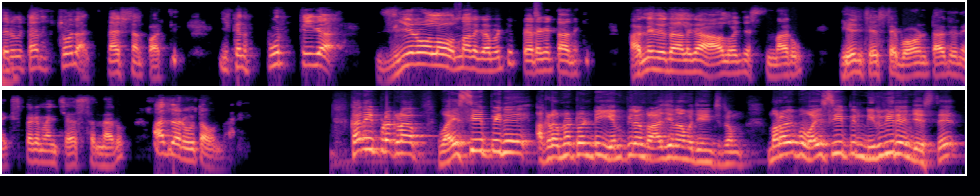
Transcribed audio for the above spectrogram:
పెరగటానికి చూడాలి. నేషనల్ పార్టీ ఇక్కడ పూర్తిగా జీరోలో ఉన్నది కాబట్టి పెరగటానికి అన్ని విధాలుగా ఆలోచిస్తున్నారు. ఏం చేస్తే బాగుంటుంది అని ఎక్స్పెరిమెంట్ చేస్తున్నారు. అది జరుగుతూ ఉన్నది కానీ ఇప్పుడు అక్కడ వైసీపీని అక్కడ ఉన్నటువంటి ఎంపీలను రాజీనామా చేయించడం మరోవైపు వైసీపీని నిర్వీర్యం చేస్తే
